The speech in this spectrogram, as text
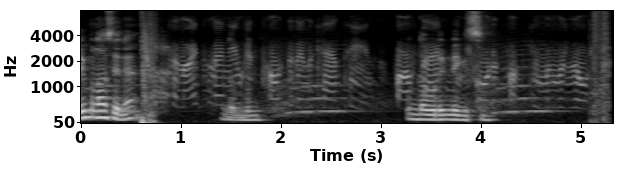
Değil mi lan seni? Tonight's menu Ulan is bunu- posted in the canteen. bunu da vurayım da gitsin. Ordered from human resources.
